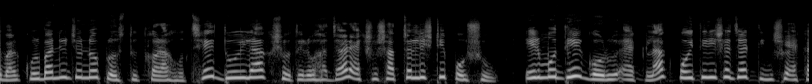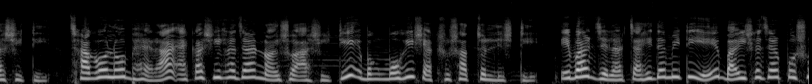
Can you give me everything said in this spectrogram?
এবার কোরবানির জন্য প্রস্তুত করা হচ্ছে দুই লাখ সতেরো হাজার একশো সাতচল্লিশটি পশু। এর মধ্যে গরু এক লাখ পঁয়ত্রিশ হাজার তিনশো একাশিটি, ছাগল ও ভেড়া একাশি হাজার নয়শো আশিটি এবং মহিষ একশো সাতচল্লিশটি। এবার জেলার চাহিদা মিটিয়ে বাইশ হাজার পশু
